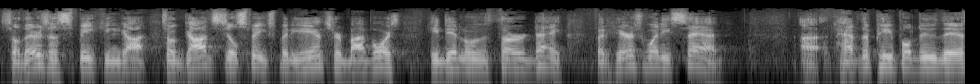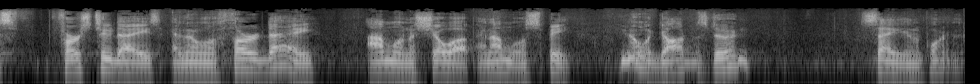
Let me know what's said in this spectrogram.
So there's a speaking God. So God still speaks, but he answered by voice. He did it on the third day. But here's what he said. Uh, have the people do this first two days, and then on the third day, I'm going to show up and I'm going to speak. You know what God was doing? Setting an appointment.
